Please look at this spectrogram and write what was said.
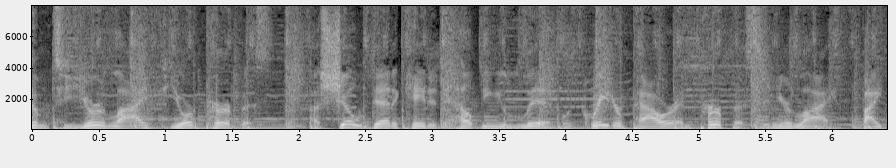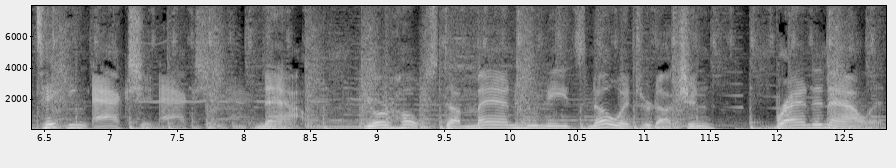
Welcome to Your Life, Your Purpose, a show dedicated to helping you live with greater power and purpose in your life by taking action. Action. Now, your host, a man who needs no introduction, Brandon Allen.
